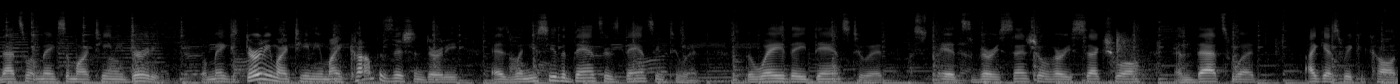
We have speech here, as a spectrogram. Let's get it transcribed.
That's what makes a martini dirty. What makes dirty martini, my composition dirty, is when you see the dancers dancing to it, the way they dance to it, it's very sensual, very sexual, and that's what I guess we could call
